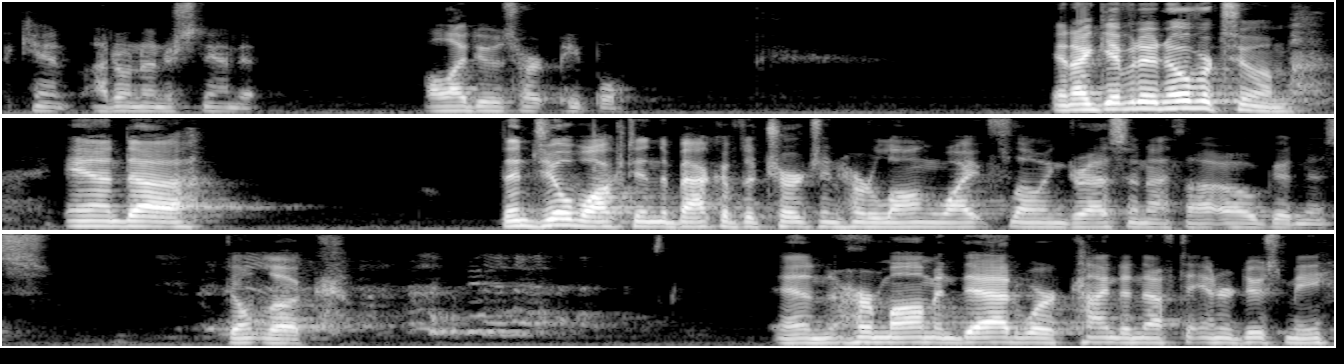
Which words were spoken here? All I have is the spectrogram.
I can't, I don't understand it. All I do is hurt people. And I give it over to him. And uh, then Jill walked in the back of the church in her long white flowing dress, and I thought, oh goodness, don't look. And her mom and dad were kind enough to introduce me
